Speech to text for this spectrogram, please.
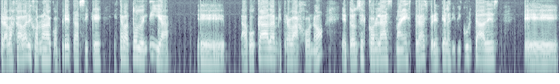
trabajaba de jornada completa, así que estaba todo el día eh, abocada a mi trabajo, ¿no? Entonces con las maestras, frente a las dificultades, eh,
